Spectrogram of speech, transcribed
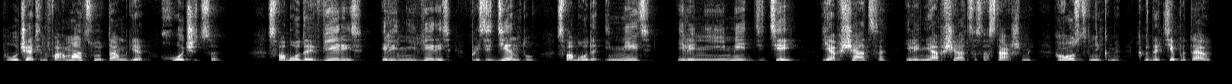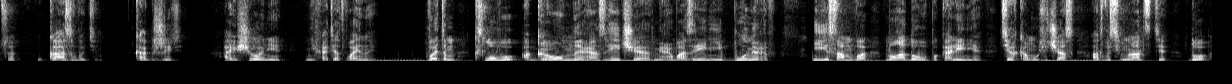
получать информацию там, где хочется. Свобода верить или не верить президенту, свобода иметь или не иметь детей и общаться или не общаться со старшими родственниками, когда те пытаются указывать им, как жить. А еще они не хотят войны. В этом, к слову, огромное различие в мировоззрении бумеров и самого молодого поколения, тех, кому сейчас от 18 до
